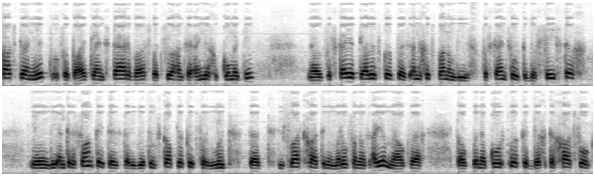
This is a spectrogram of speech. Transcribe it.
gasplaneet of 'n baie klein ster was wat so aan sy einde gekom het nie. Nou verskeie teleskope is ingespan om die verskynsel te bevestig en die interessantheid is dat die wetenskaplikes vermoed dat die swart gat in die middel van ons eie Melkweg dalk binnekort ook 'n digte gasvolk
